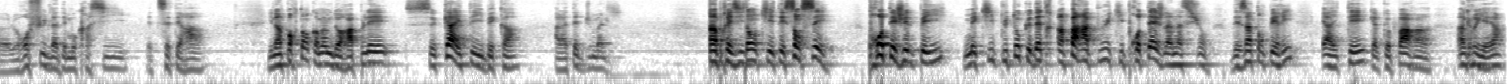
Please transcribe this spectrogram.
euh, le refus de la démocratie, etc. » Il est important quand même de rappeler ce qu'a été Ibeka à la tête du Mali. Un président qui était censé protéger le pays, mais qui, plutôt que d'être un parapluie qui protège la nation des intempéries, a été quelque part un, un gruyère,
